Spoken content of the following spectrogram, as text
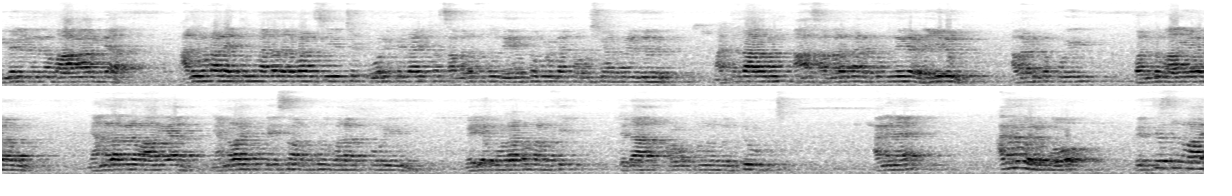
ഇവരിൽ നിന്ന് വാങ്ങാറില്ല. അതുകൊണ്ടാണ് ഏറ്റവും നല്ല നിലപാട് സ്വീകരിച്ച് കോറിക്കെതിരായിട്ടുള്ള സമരത്തിന് നേതൃത്വം കൊടുക്കാൻ കൗൺസിലാണ് എഴുതിയത്. മറ്റെല്ലാവരും ആ സമരം നടക്കുന്നതിനിടയിലും അവർക്ക് പോയി ഫണ്ട് വാങ്ങിയവരാണ്. ഞങ്ങളങ്ങനെ വാങ്ങിയാൽ ഞങ്ങളായിട്ട് കേസ് നടത്തുന്നത് പല പോയിരുന്നു വലിയ പോരാട്ടം നടത്തി ചില പ്രവർത്തനങ്ങൾ നിർത്തിവെപ്പിച്ചു. അങ്ങനെ അങ്ങനെ വരുമ്പോൾ വ്യത്യസ്തങ്ങളായ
